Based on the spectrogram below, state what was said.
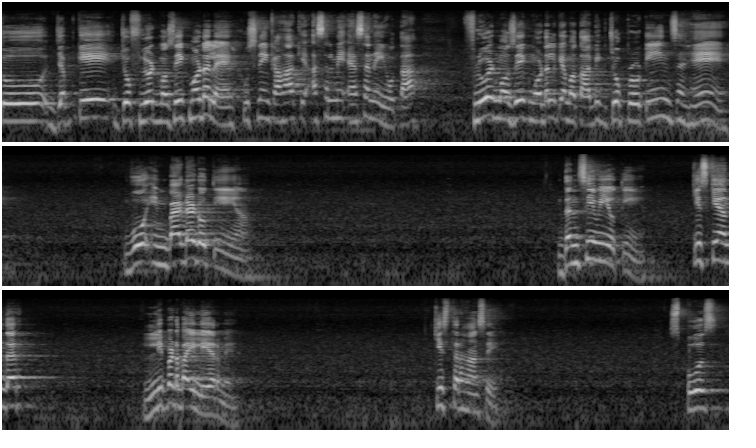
तो जबकि जो फ्लूड मोजेक मॉडल है, उसने कहा कि असल में ऐसा नहीं होता। फ्लूड मोजेक मॉडल के मुताबिक जो प्रोटीन्स हैं, वो इम्बेडेड होती हैं यहाँ। दंसी हुई होती हैं। किसके अंदर? लिपट बाई लेयर में। किस तरह से? सपोज़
